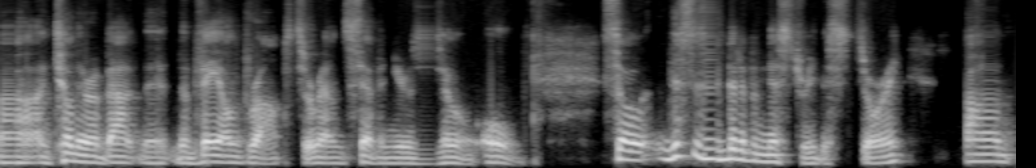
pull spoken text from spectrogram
uh, until they're about the, the veil drops around seven years old. So this is a bit of a mystery, this story. Um,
